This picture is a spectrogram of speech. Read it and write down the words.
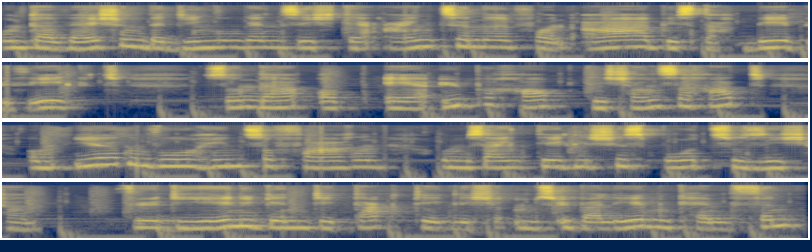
unter welchen Bedingungen sich der Einzelne von A bis nach B bewegt, sondern ob er überhaupt die Chance hat, um irgendwo hinzufahren, um sein tägliches Brot zu sichern. Für diejenigen, die tagtäglich ums Überleben kämpfen,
